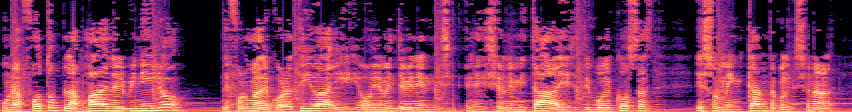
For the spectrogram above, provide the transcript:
una foto plasmada en el vinilo de forma decorativa y obviamente viene en, edición limitada y ese tipo de cosas. Eso me encanta coleccionar.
